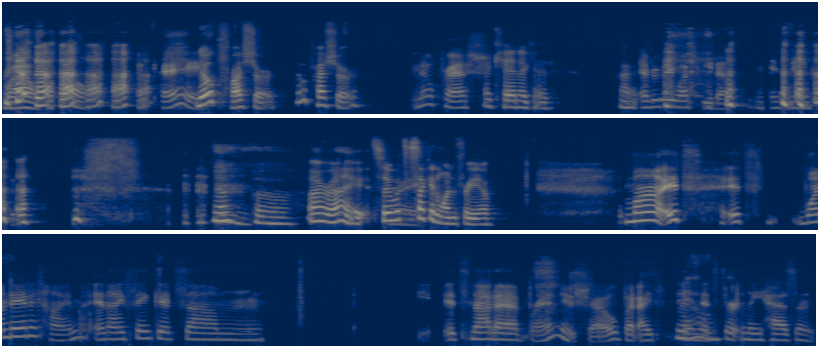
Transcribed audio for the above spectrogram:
Wow. wow. okay. No pressure. No pressure. No pressure. I kid. I kid. All right. Everybody watch Vida. oh, all right. So, All what's right. the second one for you? Ma, it's it's one day at a time, and I think it's um, it's not a brand new show, but I and No. it certainly hasn't.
